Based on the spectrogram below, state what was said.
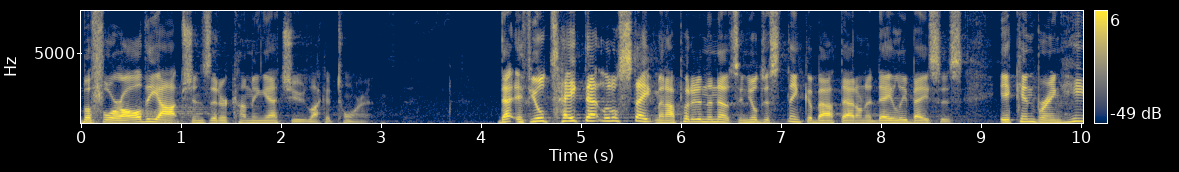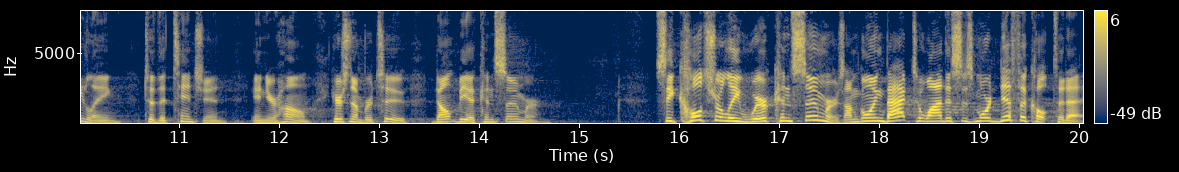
before all the options that are coming at you like a torrent. That if you'll take that little statement, I put it in the notes, and you'll just think about that on a daily basis, it can bring healing to the tension in your home. Here's number two don't be a consumer. See, culturally, we're consumers. I'm going back to why this is more difficult today.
